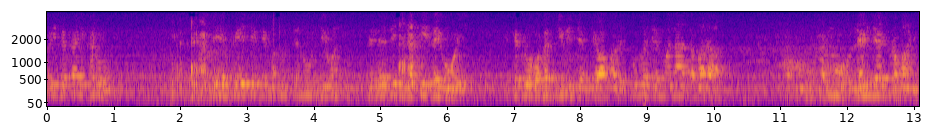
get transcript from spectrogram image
કહી શકાય ખરું. એ કહે છે કે મનુષ્યનું જીવન પહેલેથી જ નક્કી થયું હોય કે કેટલો વખત જીવી તેમ કહેવામાં આવે પૂર્વ પૂર્વજન્મના તમારા કર્મો લેણ દેણ પ્રમાણે.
